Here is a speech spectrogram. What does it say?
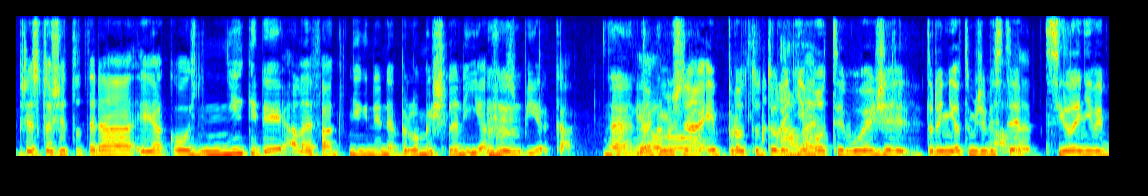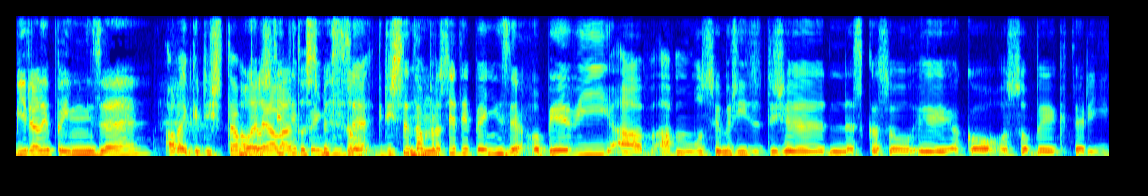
Přestože to teda jako nikdy, ale fakt nikdy nebylo myšlený jako mm-hmm. sbírka. Ne, ne. Tak možná i proto to lidi ale, motivuje, že to není o tom, že byste ale, cíleně vybírali peníze, ale když tam ale prostě ty peníze, smysl. když se tam mm-hmm. prostě ty peníze objeví a, a musím říct, že dneska jsou i jako osoby, které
